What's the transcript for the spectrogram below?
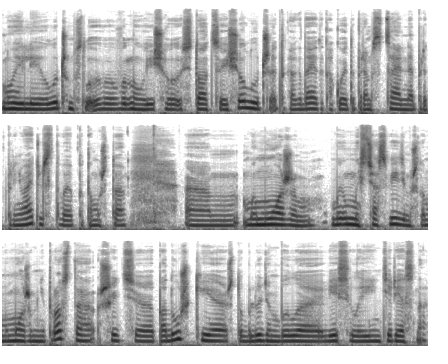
ну или в лучшем случае, ну еще ситуация еще лучше, это когда это какое-то прям социальное предпринимательство, потому что эм, мы можем, мы, мы сейчас видим, что мы можем не просто шить э, подушки, чтобы людям было весело и интересно,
